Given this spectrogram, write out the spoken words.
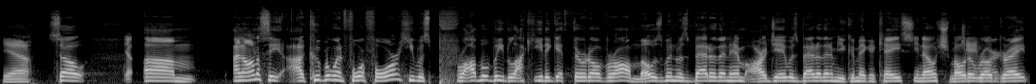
Yeah. So, Yep. um, and honestly, uh, Cooper went four four. He was probably lucky to get third overall. Mosiman was better than him. RJ was better than him. You can make a case. You know, Schmoder J. rode great.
